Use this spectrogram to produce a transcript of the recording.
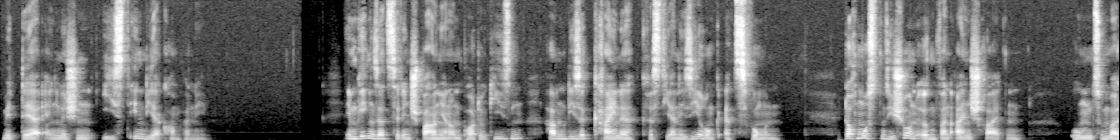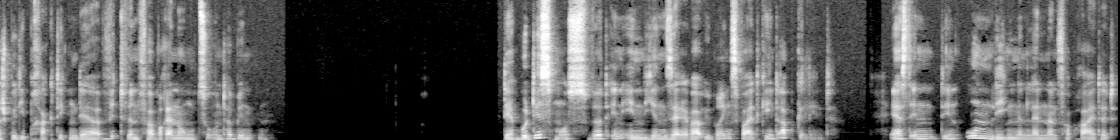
mit der englischen East India Company. Im Gegensatz zu den Spaniern und Portugiesen haben diese keine Christianisierung erzwungen, doch mussten sie schon irgendwann einschreiten, um zum Beispiel die Praktiken der Witwenverbrennung zu unterbinden. Der Buddhismus wird in Indien selber übrigens weitgehend abgelehnt. Er ist in den umliegenden Ländern verbreitet,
